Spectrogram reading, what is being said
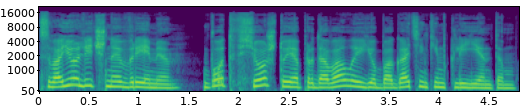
Свое личное время. Вот все, что я продавала ее богатеньким клиентам.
